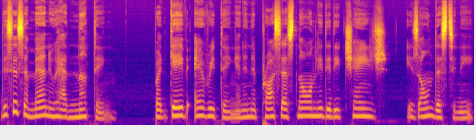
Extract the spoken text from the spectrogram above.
This is a man who had nothing, but gave everything, and in the process, not only did he change his own destiny,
